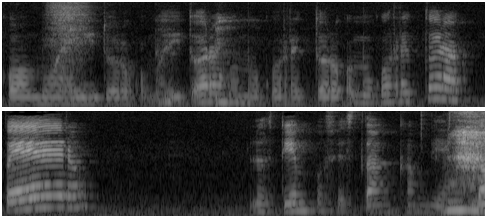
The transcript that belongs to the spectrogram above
como editor o como editora, como corrector o como correctora, pero los tiempos están cambiando.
